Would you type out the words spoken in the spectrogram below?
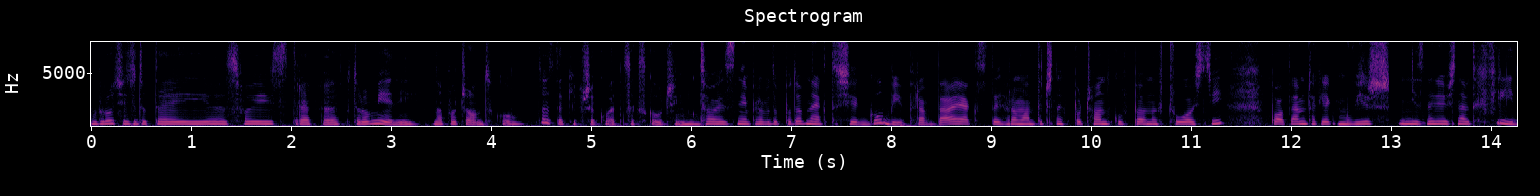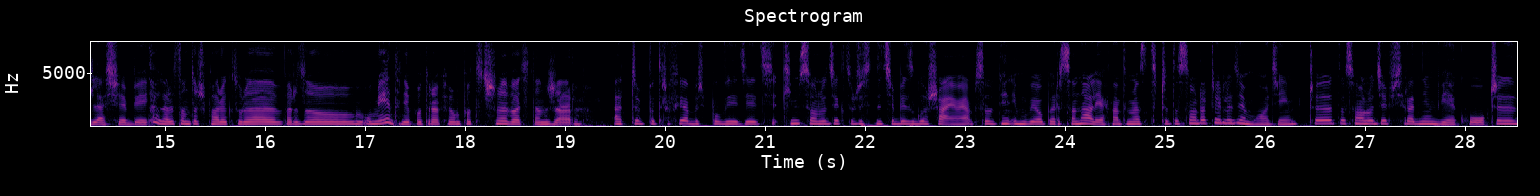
wrócić do tej e, swojej strefy, którą mieli na początku. To jest taki przykład seks coachingu. To jest nieprawdopodobne, jak to się gubi, prawda? Jak z tych romantycznych początków pełnych czułości, potem, tak jak mówisz, nie znajdujesz nawet chwili dla siebie. Tak, ale są też pary, które bardzo umiejętnie potrafią podtrzymywać ten żar. A czy potrafiłabyś powiedzieć, kim są ludzie, którzy się do ciebie zgłaszają? Ja absolutnie nie mówię o personaliach, natomiast czy to są raczej ludzie młodzi? Czy to są ludzie w średnim wieku? Czy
